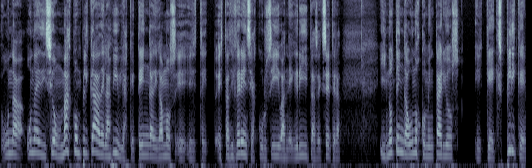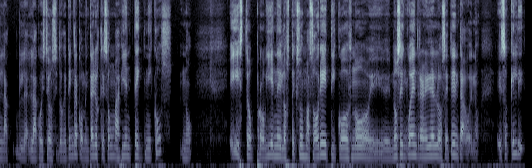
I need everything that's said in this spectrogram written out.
una, una, edición más complicada de las Biblias que tenga, digamos, eh, este, estas diferencias cursivas, negritas, etcétera, y no tenga unos comentarios eh, que expliquen la, la, cuestión, sino que tenga comentarios que son más bien técnicos, ¿no? Esto proviene de los textos masoréticos, ¿no? no se encuentra en los 70, bueno, eso que le,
